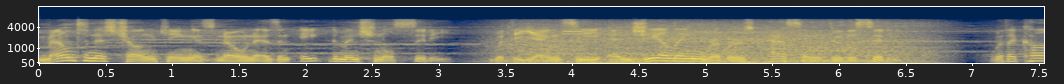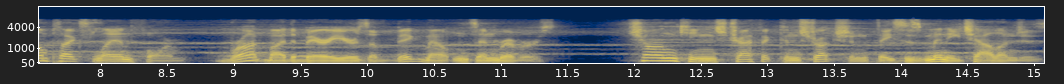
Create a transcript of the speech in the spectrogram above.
Mountainous Chongqing is known as an eight dimensional city, with the Yangtze and Jialing rivers passing through the city, with a complex landform brought by the barriers of big mountains and rivers. Chongqing's traffic construction faces many challenges.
